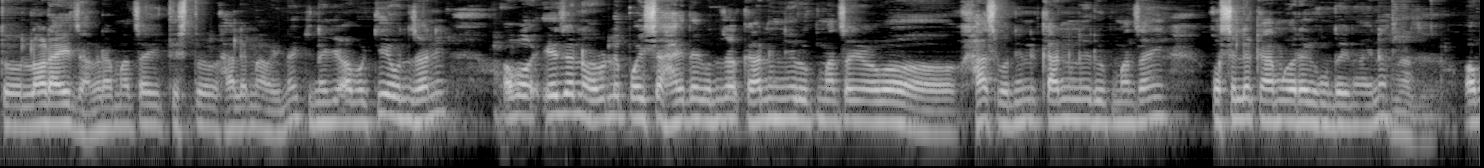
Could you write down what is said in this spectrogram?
त्यो लडाइँ झगडामा चाहिँ त्यस्तो खालेमा होइन। किनकि अब के हुन्छ नि अब एजेन्टहरूले पैसा खाइदिएको हुन्छ कानुनी रूपमा चाहिँ अब खास भन्यो भने कानुनी रूपमा चाहिँ कसैले काम गरेको हुँदैन होइन। अब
